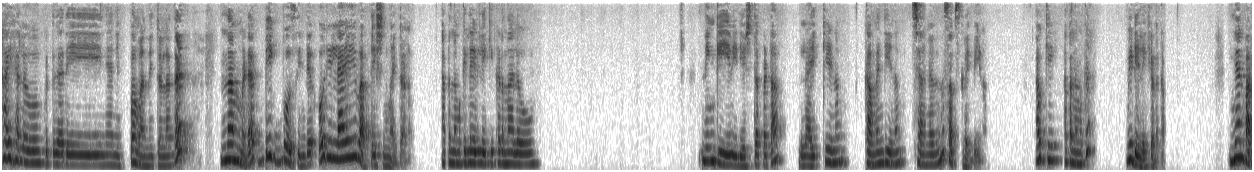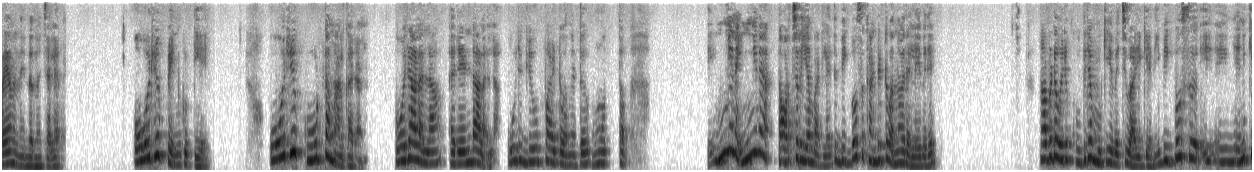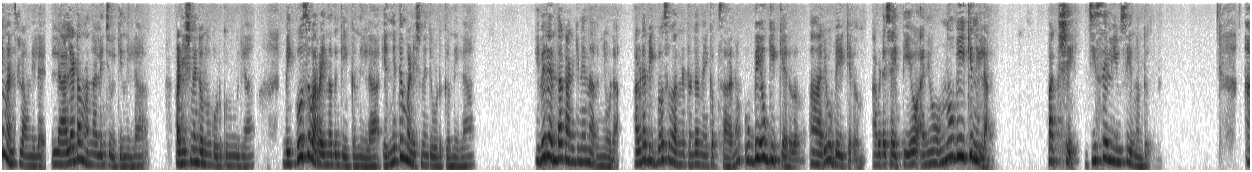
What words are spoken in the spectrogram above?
Hi hello കൂട്ടുകാരെ. ഞാൻ ഇപ്പം വന്നിട്ടുള്ളത് നമ്മുടെ ബിഗ് ബോസിന്റെ ഒരു ലൈവ് അപ്ഡേഷനുമായിട്ടാണ് അപ്പൊ നമുക്ക് ലൈവിലേക്ക് കിടന്നാലോ? നിങ്ങൾക്ക് ഈ വീഡിയോ ഇഷ്ടപ്പെട്ട ലൈക്ക് ചെയ്യണം കമന്റ് ചെയ്യണം ചാനലിന് സബ്സ്ക്രൈബ് ചെയ്യണം. ഓക്കെ അപ്പൊ നമുക്ക് വീഡിയോയിലേക്ക് കിടക്കാം. ഞാൻ പറയാമെന്ന് എന്തെന്ന് വെച്ചാൽ ഒരു പെൺകുട്ടിയെ ഒരു കൂട്ടം ആൾക്കാരാണ്. ഒരാളല്ല രണ്ടാളല്ല. ഒരു ഗ്രൂപ്പായിട്ട് വന്നിട്ട് മൊത്തം ഇങ്ങനെ ഇങ്ങനെ ടോർച്ചർ ചെയ്യാൻ പാടില്ല. ഇത് ബിഗ് ബോസ് കണ്ടിട്ട് വന്നവരല്ലേ ഇവർ? അവിടെ ഒരു കുതിര മുഖിയെ വെച്ച് വാഴിക്കുകയാണ്. ഈ ബിഗ് ബോസ് എനിക്ക് മനസ്സിലാവുന്നില്ല. ലാലേട്ടൻ വന്നാലും ചോദിക്കുന്നില്ല. പണിഷ്മെന്റ് ഒന്നും കൊടുക്കുന്നുമില്ല. ബിഗ് ബോസ് പറയുന്നതും കേൾക്കുന്നില്ല. എന്നിട്ടും പണിഷ്മെന്റ് കൊടുക്കുന്നില്ല. ഇവരെന്താ കാണിക്കണേന്ന് അറിഞ്ഞൂടാ. അവിടെ ബിഗ് ബോസ് പറഞ്ഞിട്ടുണ്ട് മേക്കപ്പ് സാധനം ഉപയോഗിക്കരുതെന്ന്. ആരും ഉപയോഗിക്കരുതെന്ന്. അവിടെ ശൈത്യയോ അനുവോ ഒന്നും ഉപയോഗിക്കുന്നില്ല. പക്ഷേ ജിസെൽ യൂസ് ചെയ്യുന്നുണ്ട്.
